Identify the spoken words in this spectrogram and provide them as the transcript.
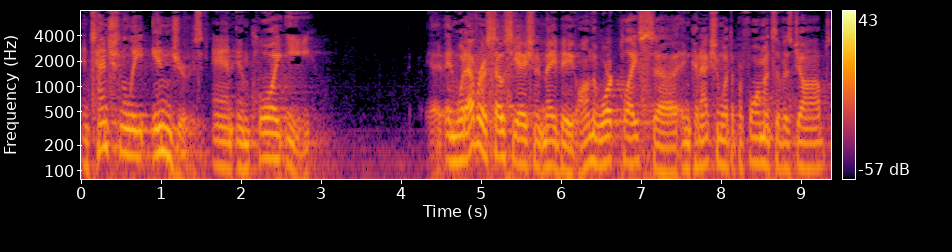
intentionally injures an employee in whatever association it may be, on the workplace, uh, in connection with the performance of his jobs,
